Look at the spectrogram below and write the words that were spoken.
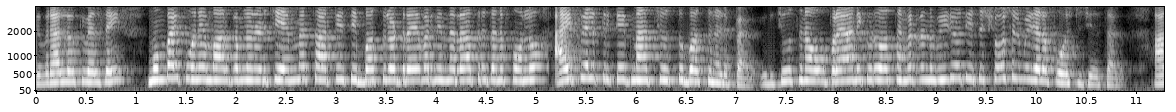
వివరాల్లోకి వెళ్తే ముంబై పూణే మార్గంలో నడిచే ఎంఎస్ఆర్టీసీ బస్సులో డ్రైవర్ నిన్న రాత్రి తన ఫోన్లో ఐపీఎల్ క్రికెట్ మ్యాచ్ చూస్తూ బస్సు నడిపాడు. ఇది చూసిన ఓ ప్రయాణికుడు ఆ సంఘటనను వీడియో తీసి సోషల్ మీడియాలో పోస్ట్ చేశాడు. ఆ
